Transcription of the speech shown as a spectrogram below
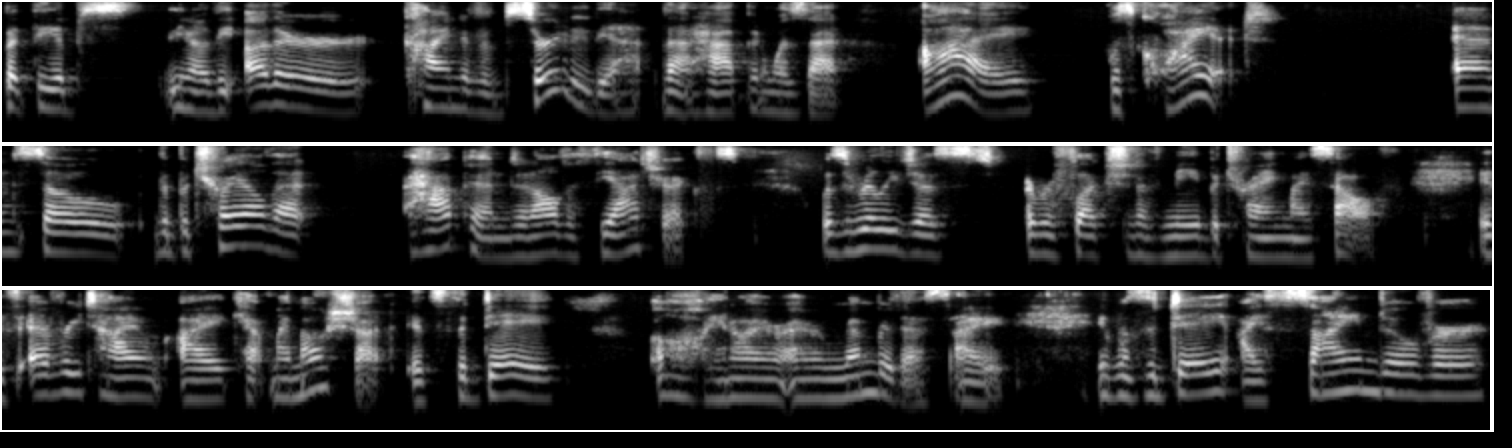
But the, you know, the other kind of absurdity that, that happened was that I was quiet and so the betrayal that happened and all the theatrics was really just a reflection of me betraying myself. It's every time I kept my mouth shut. It's the day, oh, you know, I, I remember this. I, it was the day I signed over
